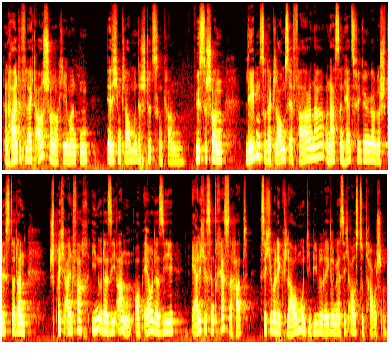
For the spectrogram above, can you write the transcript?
dann halte vielleicht Ausschau nach jemanden, der dich im Glauben unterstützen kann. Bist du schon lebens- oder glaubenserfahrener und hast ein Herz für jüngere Geschwister, dann sprich einfach ihn oder sie an, ob er oder sie ehrliches Interesse hat, sich über den Glauben und die Bibel regelmäßig auszutauschen.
